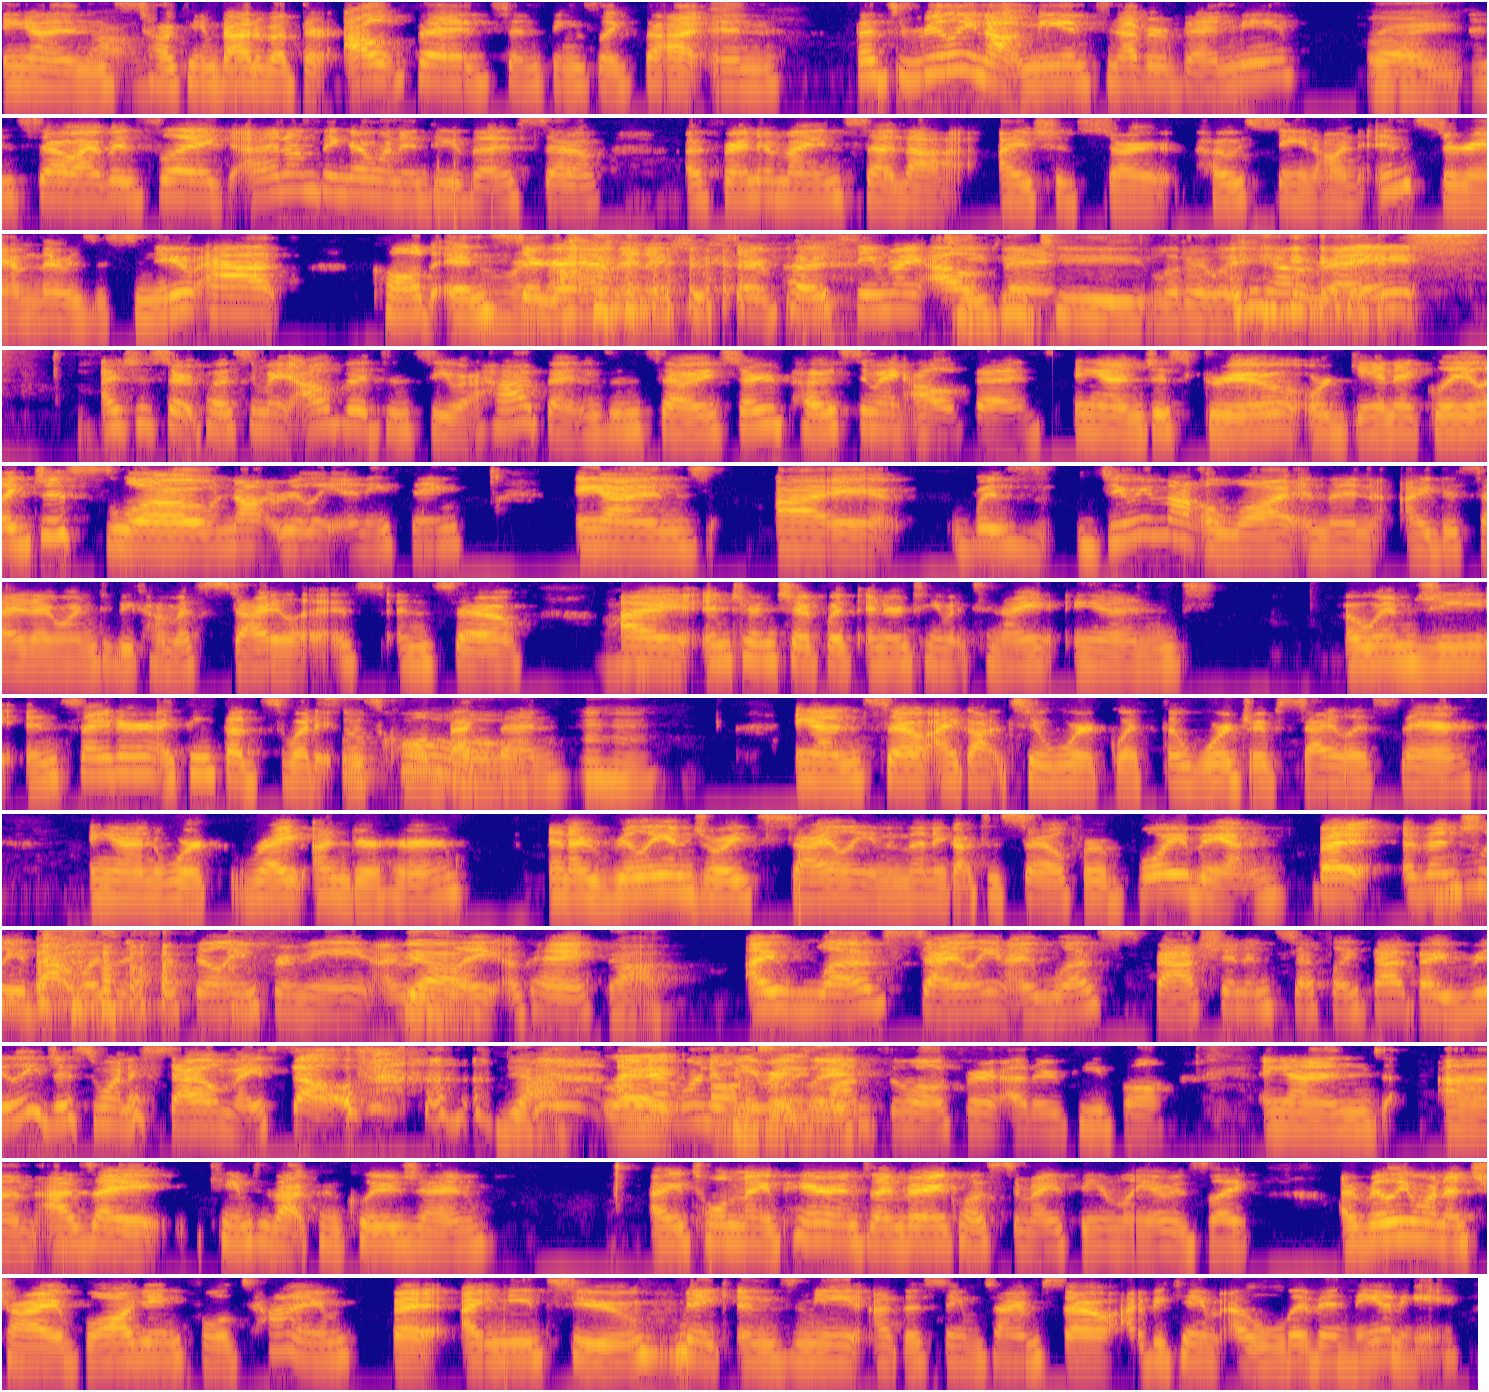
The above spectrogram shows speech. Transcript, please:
and yeah. talking bad about their outfits and things like that. And that's really not me. It's never been me. Right. And so I was like, I don't think I want to do this. So a friend of mine said that I should start posting on Instagram. There was this new app called oh Instagram, oh and I should start posting my outfits. TBT, literally. You know, right? I should start posting my outfits and see what happens. And so I started posting my outfits and just grew organically, like just slow, not really anything. And I was doing that a lot. And then I decided I wanted to become a stylist. And so wow. I internship with Entertainment Tonight and OMG Insider. I think that's what it so was cool. called back then. Mm-hmm. And so I got to work with the wardrobe stylist there and work right under her. And I really enjoyed styling. And then I got to style for a boy band. But eventually that wasn't fulfilling for me. I was yeah. like, okay. Yeah. I love styling. I love fashion and stuff like that, but I really just want to style myself. yeah, right. I don't want to be responsible for other people. And um, as I came to that conclusion, I told my parents, I'm very close to my family. I was like, I really want to try blogging full time, but I need to make ends meet at the same time. So I became a live in nanny.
